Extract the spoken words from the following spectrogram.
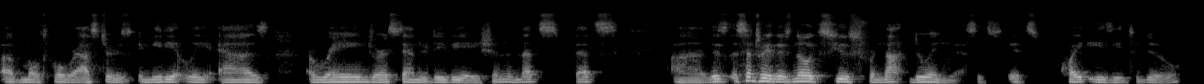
of multiple rasters immediately as a range or a standard deviation. And that's, that's uh, there's essentially there's no excuse for not doing this. It's, it's quite easy to do.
